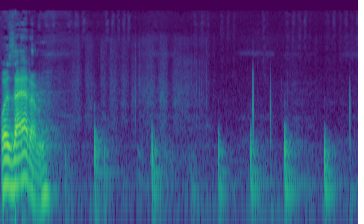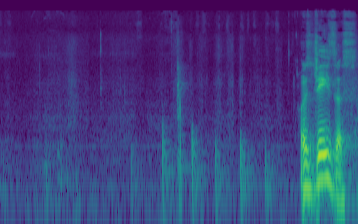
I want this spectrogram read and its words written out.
Was Adam? Was Jesus?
